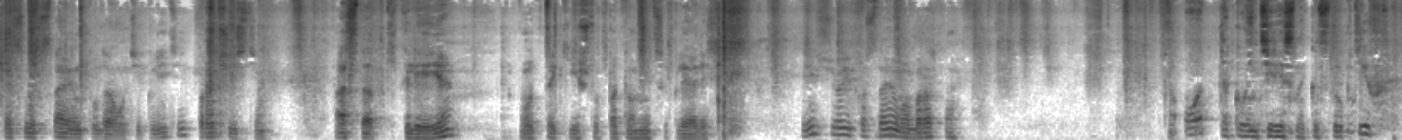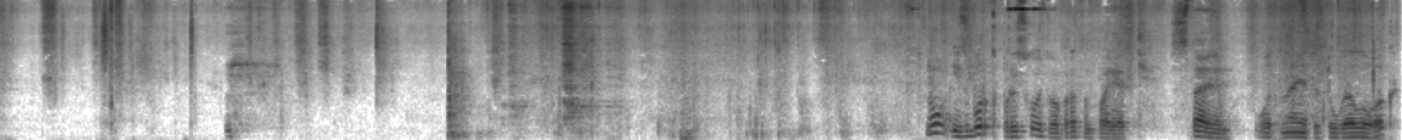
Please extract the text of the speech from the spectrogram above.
Сейчас мы ставим туда утеплитель, прочистим остатки клея. Вот такие, чтобы потом не цеплялись. И все, и поставим обратно. Вот такой интересный конструктив. Ну и сборка происходит в обратном порядке. Ставим вот на этот уголок.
